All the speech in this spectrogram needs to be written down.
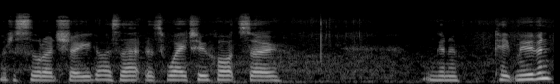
I just thought I'd show you guys that. It's way too hot, so I'm going to keep moving.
